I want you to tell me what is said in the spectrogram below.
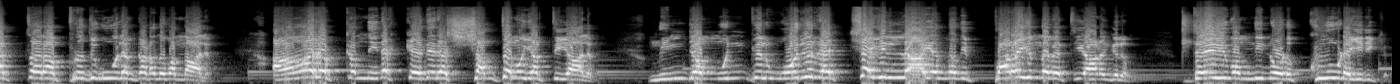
എത്ര പ്രതികൂലം കടന്നു വന്നാലും ആരൊക്കെ നിനക്കെതിരെ ശബ്ദമുയർത്തിയാലും നിന്റെ മുൻപിൽ ഒരു രക്ഷയില്ല എന്ന് നീ പറയുന്ന വ്യക്തിയാണെങ്കിലും ദൈവം നിന്നോട് കൂടെയിരിക്കും.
